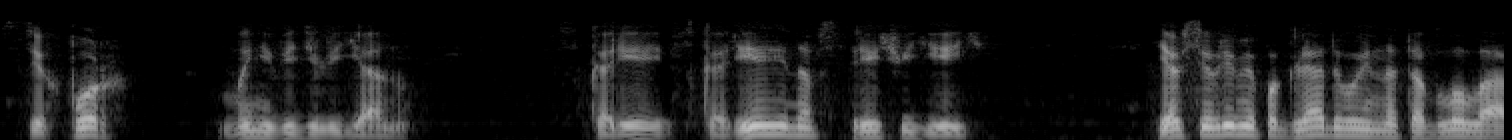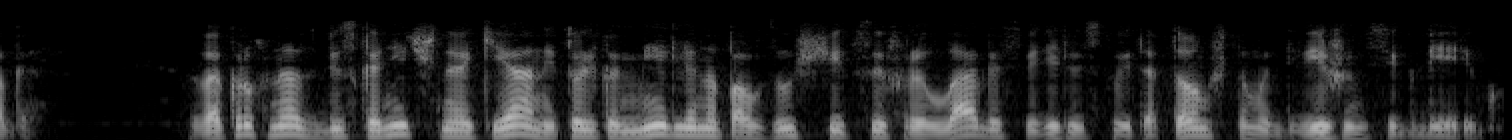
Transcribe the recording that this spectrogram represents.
С тех пор мы не видели Яну. Скорее, скорее навстречу ей. Я все время поглядываю на табло лага. Вокруг нас бесконечный океан, и только медленно ползущие цифры лага свидетельствуют о том, что мы движемся к берегу.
